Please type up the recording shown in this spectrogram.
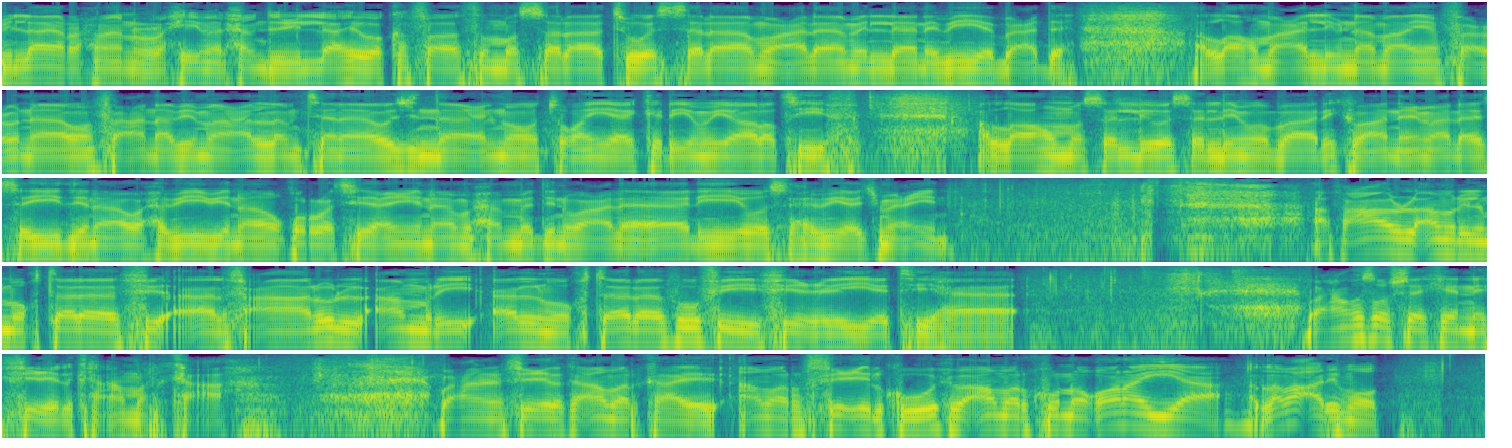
bismi illaahi araxmaan araxiim alxamdu lilaahi wakafaa uma asalaatu wasalaamu cla man laa nabiya bacdah allahuma callimna maa yanfacuna wanfacna bima callamtana wazidna cilma watuqan ya kariimu ya latiif allahuma salli wslim wbaarik wancim cla sayidina waxabiibina wqurati acyunina muxamedi wcla aalihi wasaxbihi ajmaciin afcaalu lamri almukhtalafu fi ficliyatiha waxaan ka soo sheekaynay ficilka amarka ah. Waxaan ficilka amarkaah amar ficilku wuxuu amar ku noqonayaa laba arrimood.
